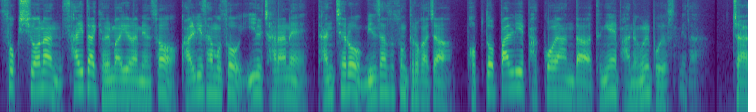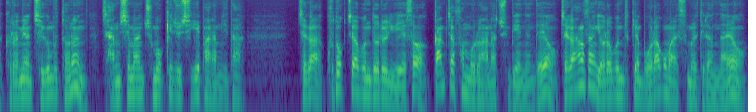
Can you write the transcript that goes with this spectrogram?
속 시원한 사이다 결말이라면서 관리사무소 일 잘하네 단체로 민사소송 들어가자 법도 빨리 바꿔야 한다 등의 반응을 보였습니다. 자, 그러면 지금부터는 잠시만 주목해 주시기 바랍니다. 제가 구독자분들을 위해서 깜짝 선물을 하나 준비했는데요. 제가 항상 여러분들께 뭐라고 말씀을 드렸나요?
